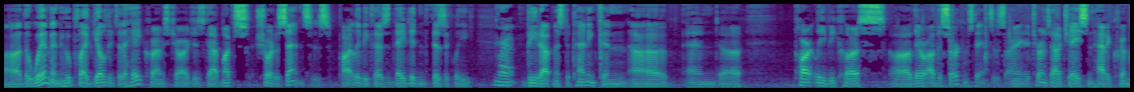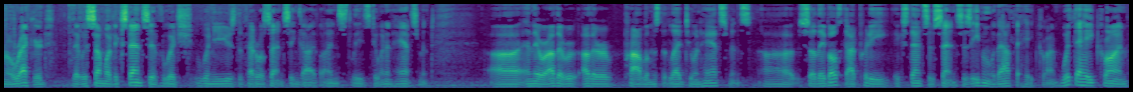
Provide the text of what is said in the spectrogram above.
Uh, the women who pled guilty to the hate crimes charges got much shorter sentences, partly because they didn't physically right. beat up Mr. Pennington, uh, and uh, partly because uh, there were other circumstances. I mean, it turns out Jason had a criminal record that was somewhat extensive, which, when you use the federal sentencing guidelines, leads to an enhancement. Uh, and there were other other problems that led to enhancements. Uh, so they both got pretty extensive sentences, even without the hate crime. With the hate crime,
